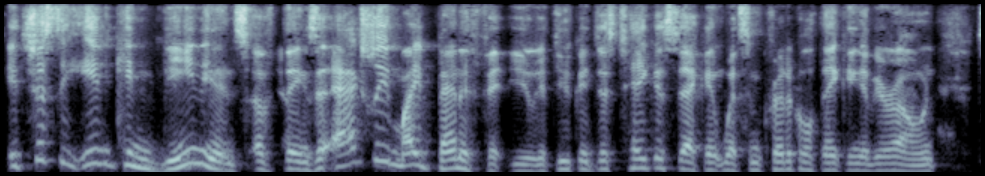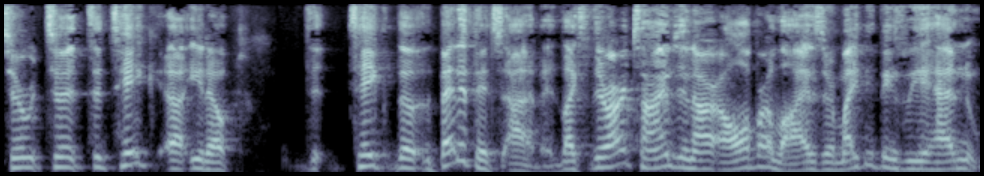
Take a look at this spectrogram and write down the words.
It's just the inconvenience of things that actually might benefit you if you could just take a second with some critical thinking of your own to, to, to take, uh, you know, take the benefits out of it. Like there are times in our all of our lives, there might be things we hadn't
